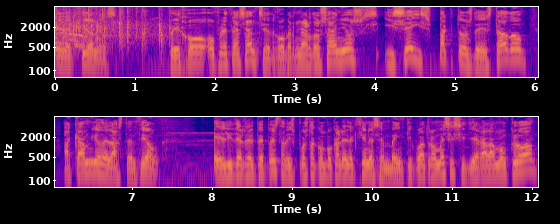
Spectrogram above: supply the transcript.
elecciones. Feijó ofrece a Sánchez gobernar dos años y seis pactos de Estado a cambio de la abstención. El líder del PP está dispuesto a convocar elecciones en 24 meses si llega a la Moncloa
